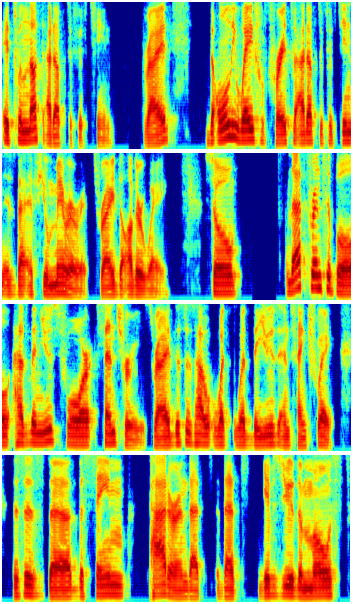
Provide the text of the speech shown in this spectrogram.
it will not add up to 15, right? The only way for, for it to add up to 15 is that if you mirror it, right, the other way. So that principle has been used for centuries, right? This is how what, what they use in Feng Shui. This is the, the same pattern that, that gives you the most,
